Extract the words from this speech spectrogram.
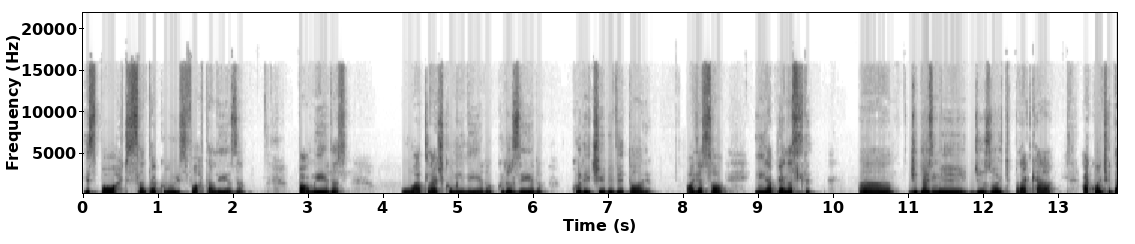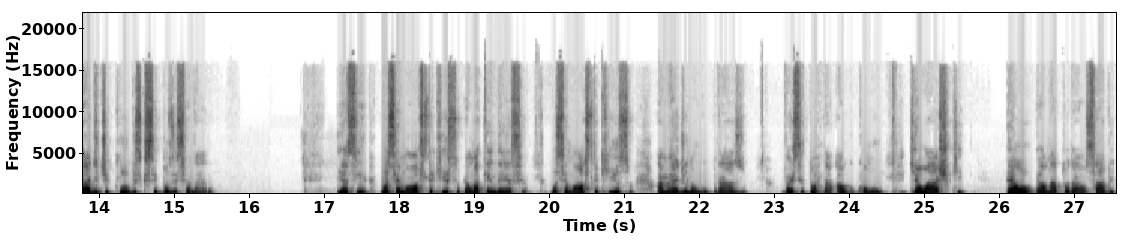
Esporte, Santa Cruz, Fortaleza, Palmeiras, o Atlético Mineiro, Cruzeiro, Curitiba e Vitória. Olha só, em apenas uh, de 2018 para cá, a quantidade de clubes que se posicionaram. E assim, você mostra que isso é uma tendência. Você mostra que isso, a médio e longo prazo, vai se tornar algo comum. Que eu acho que é o, é o natural, sabe?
